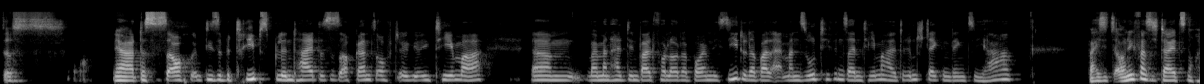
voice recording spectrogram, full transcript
Das Ja, das ist auch diese Betriebsblindheit, das ist auch ganz oft irgendwie Thema, ähm, weil man halt den Wald vor lauter Bäumen nicht sieht oder weil man so tief in seinem Thema halt drinsteckt und denkt so, ja, weiß jetzt auch nicht, was ich da jetzt noch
